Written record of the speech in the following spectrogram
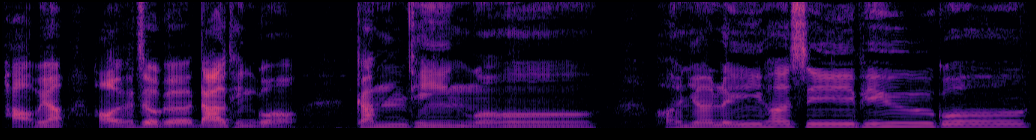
好，不要好，这首歌大家都听过？今天我寒夜里下是飘过。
